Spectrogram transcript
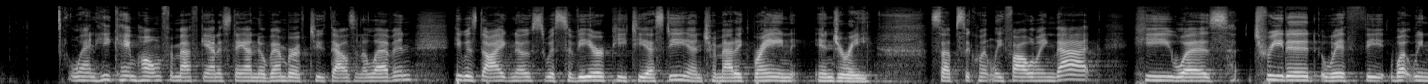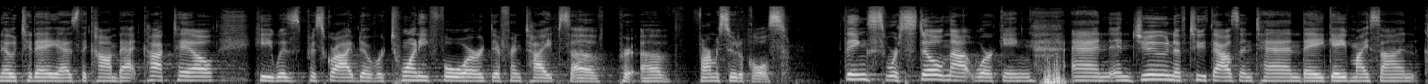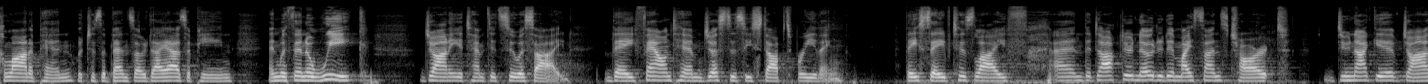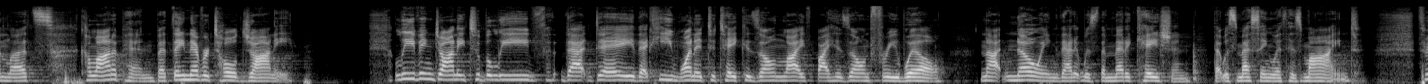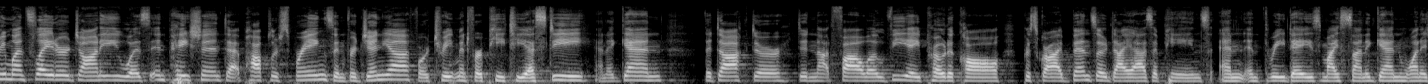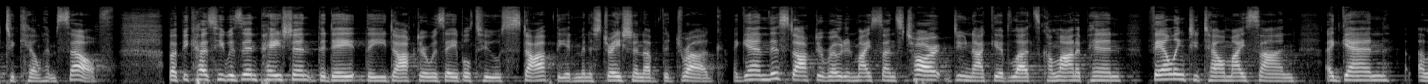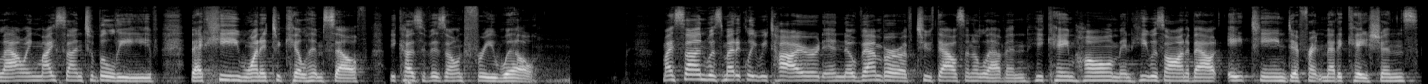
When he came home from Afghanistan, November of 2011, he was diagnosed with severe PTSD and traumatic brain injury. Subsequently, following that, he was treated with the, what we know today as the combat cocktail. He was prescribed over 24 different types of, of pharmaceuticals. Things were still not working, and in June of 2010, they gave my son Klonopin, which is a benzodiazepine, and within a week, Johnny attempted suicide. They found him just as he stopped breathing. They saved his life. And the doctor noted in my son's chart do not give John Lutz Klonopin, but they never told Johnny. Leaving Johnny to believe that day that he wanted to take his own life by his own free will, not knowing that it was the medication that was messing with his mind. Three months later, Johnny was inpatient at Poplar Springs in Virginia for treatment for PTSD, and again, the doctor did not follow VA protocol, prescribed benzodiazepines, and in three days, my son again wanted to kill himself. But because he was inpatient, the, day, the doctor was able to stop the administration of the drug. Again, this doctor wrote in my son's chart, do not give Lutz Klonopin, failing to tell my son, again, allowing my son to believe that he wanted to kill himself because of his own free will. My son was medically retired in November of 2011. He came home and he was on about 18 different medications.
